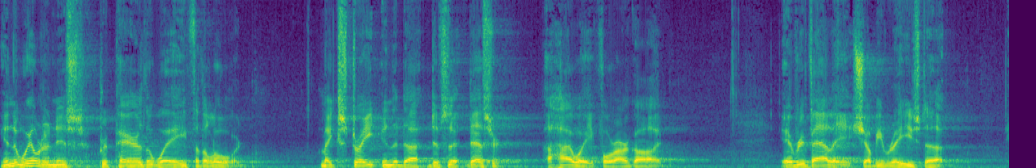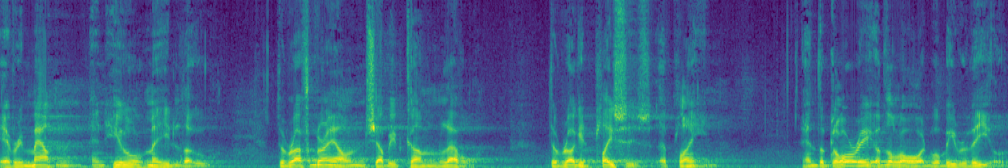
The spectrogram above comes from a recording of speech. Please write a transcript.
In the wilderness, prepare the way for the Lord. Make straight in the desert a highway for our God. Every valley shall be raised up, every mountain and hill made low. The rough ground shall become level, the rugged places a plain. And the glory of the Lord will be revealed,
